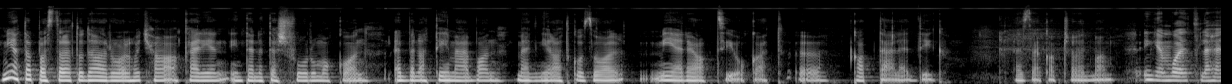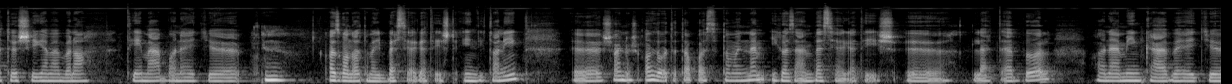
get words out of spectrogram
Mi a tapasztalatod arról, hogyha akár ilyen internetes fórumokon ebben a témában megnyilatkozol, milyen reakciókat ö, kaptál eddig ezzel kapcsolatban? Igen, volt lehetőségem ebben a témában egy, ö, azt gondoltam, egy beszélgetést indítani. Sajnos az volt a tapasztalatom, hogy nem igazán beszélgetés lett ebből, hanem inkább egy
